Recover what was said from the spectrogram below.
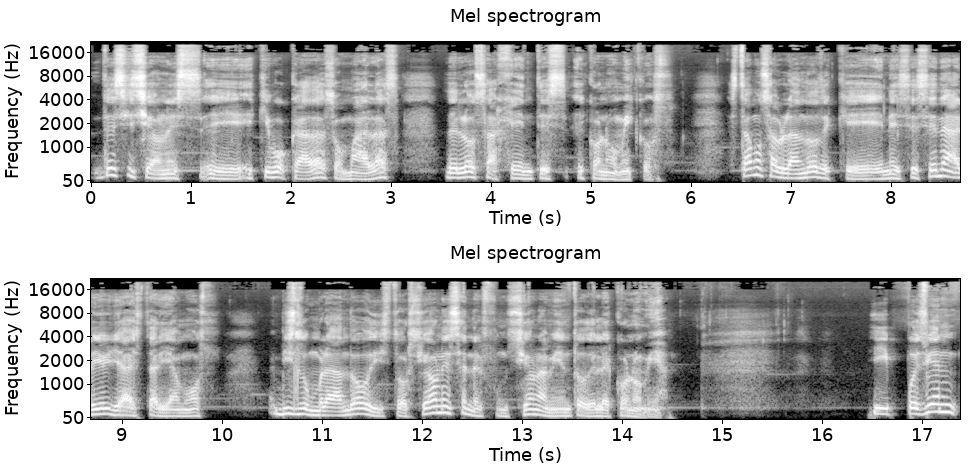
decisiones eh, equivocadas o malas de los agentes económicos. Estamos hablando de que en ese escenario ya estaríamos vislumbrando distorsiones en el funcionamiento de la economía. Y pues bien,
